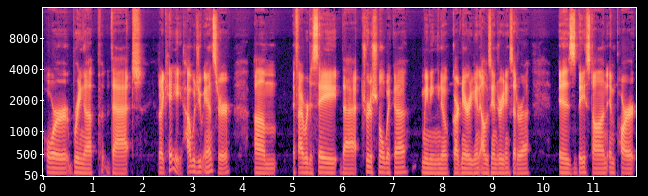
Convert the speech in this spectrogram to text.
or bring up that, like, hey, how would you answer um, if I were to say that traditional Wicca, meaning, you know, Gardnerian, Alexandrian, etc., is based on, in part,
